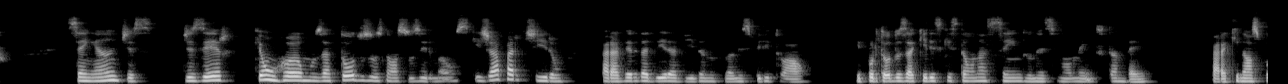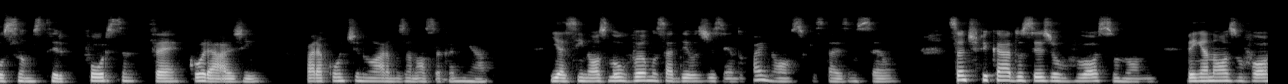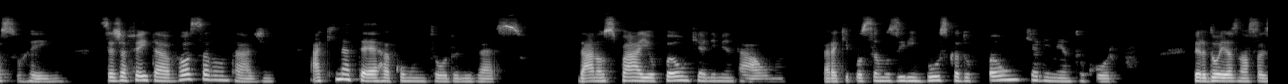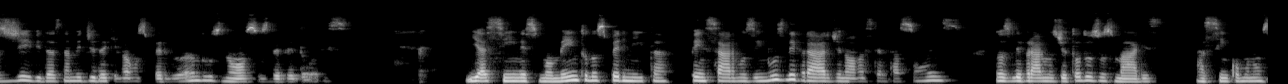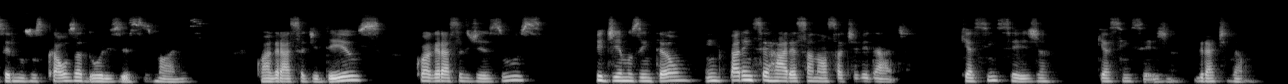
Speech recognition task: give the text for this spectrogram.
sem antes dizer que honramos a todos os nossos irmãos que já partiram para a verdadeira vida no plano espiritual e por todos aqueles que estão nascendo nesse momento também, para que nós possamos ter força, fé, coragem para continuarmos a nossa caminhada. E assim nós louvamos a Deus dizendo: Pai nosso que estais no céu, santificado seja o vosso nome, venha a nós o vosso reino, seja feita a vossa vontade, aqui na terra como em todo o universo. Dá-nos, Pai, o pão que alimenta a alma, para que possamos ir em busca do pão que alimenta o corpo. Perdoe as nossas dívidas na medida que vamos perdoando os nossos devedores. E assim, nesse momento, nos permita pensarmos em nos livrar de novas tentações, nos livrarmos de todos os males, assim como não sermos os causadores desses males. Com a graça de Deus, com a graça de Jesus, pedimos então para encerrar essa nossa atividade que assim seja, que assim seja. Gratidão.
